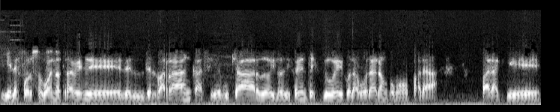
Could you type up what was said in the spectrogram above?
Y el esfuerzo, bueno, a través de, del, Barrancas y de Buchardo y los diferentes clubes que colaboraron como para, para que,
